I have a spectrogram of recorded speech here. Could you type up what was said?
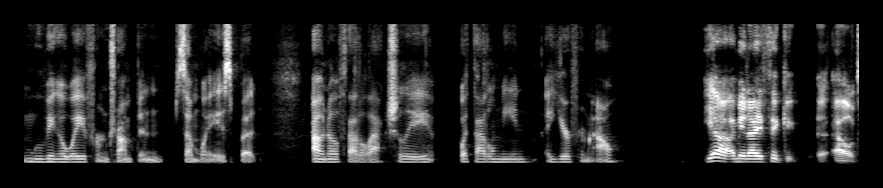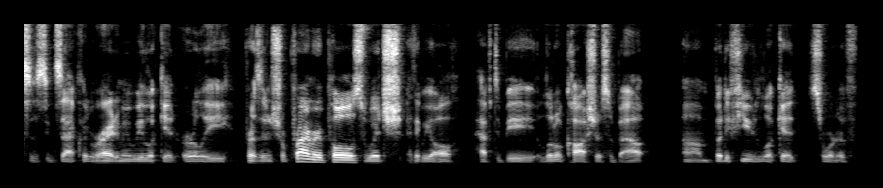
moving away from Trump in some ways, but I don't know if that'll actually what that'll mean a year from now. Yeah, I mean, I think it, Alex is exactly right. I mean, we look at early presidential primary polls, which I think we all have to be a little cautious about. Um, but if you look at sort of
